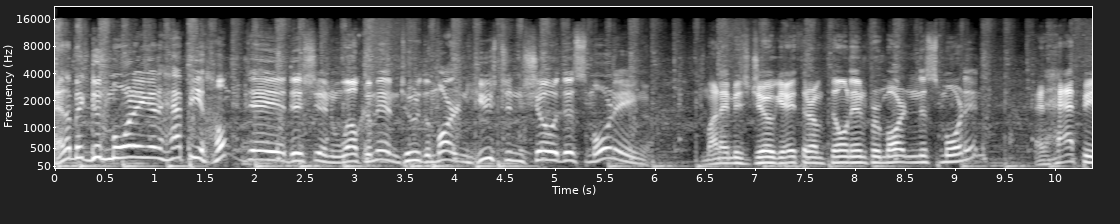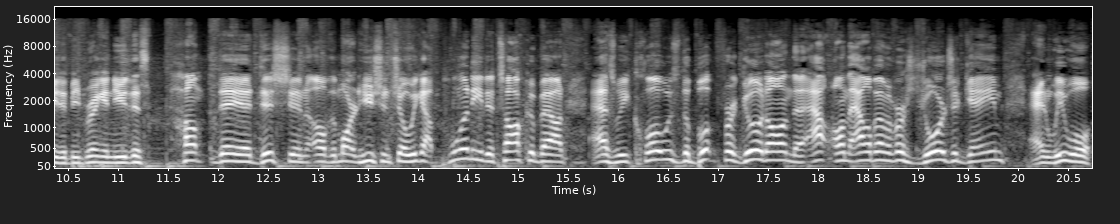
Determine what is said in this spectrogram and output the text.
And a big good morning and happy hump day edition. Welcome in to the Martin Houston show this morning. My name is Joe Gaither. I'm filling in for Martin this morning and happy to be bringing you this hump day edition of the Martin Houston show. We got plenty to talk about as we close the book for good on the on the Alabama versus Georgia game and we will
